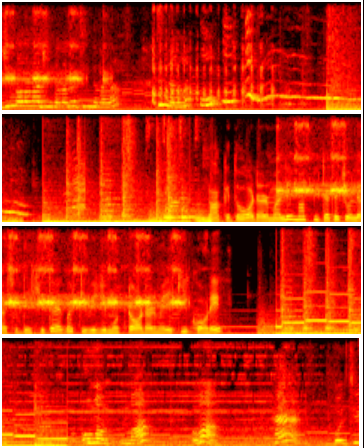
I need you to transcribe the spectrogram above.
징글랄라 징글랄라 징글랄라 징글랄라 오 মাকে তো অর্ডার মারলেই মা পিটাতে চলে আসে। দেখি তো একবার টিভি রিমোটটা অর্ডার মেরে কি করে। ও মা মা ও মা। হ্যাঁ। বলছি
